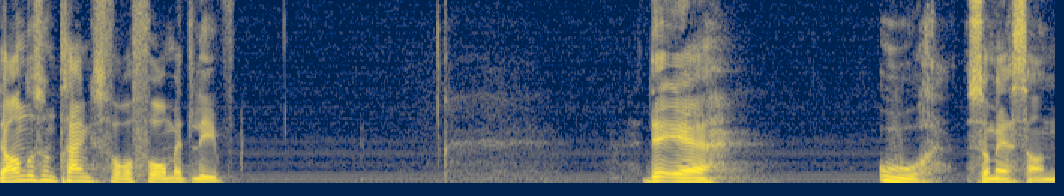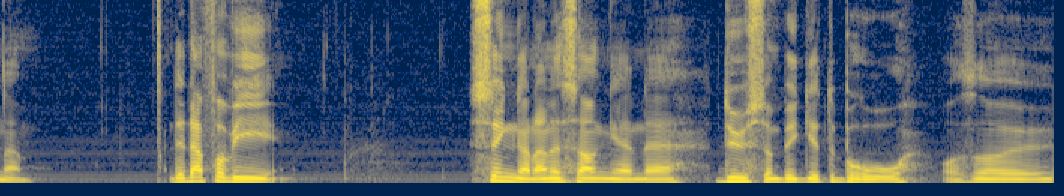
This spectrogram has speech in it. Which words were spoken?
Det andre som trengs for å forme et liv, det er ord som er sanne. Det er derfor vi synger denne sangen eh, 'Du som bygget bro'. Og så eh,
